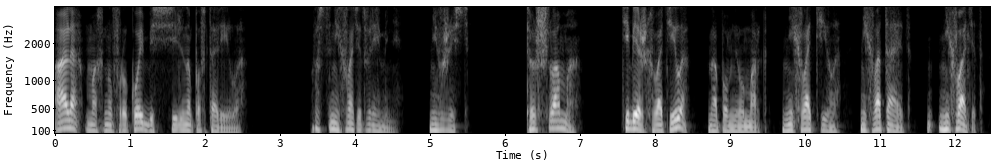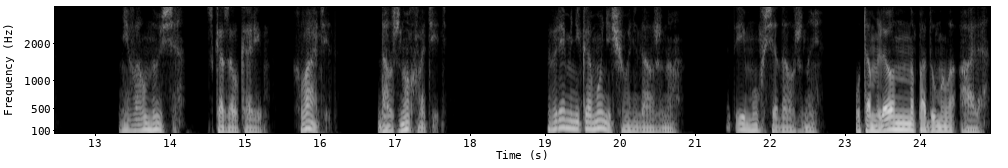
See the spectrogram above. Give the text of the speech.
Аля, махнув рукой, бессильно повторила. — Просто не хватит времени. Не в жизнь. — То шлама. — Тебе ж хватило? — напомнил Марк. — Не хватило. Не хватает. Не хватит. — Не волнуйся, — сказал Карим. — Хватит. Должно хватить. Время никому ничего не должно. Это ему все должны. Утомленно подумала Аля.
